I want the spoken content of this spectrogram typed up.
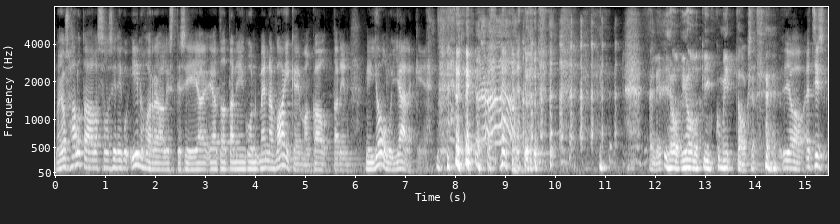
No jos halutaan olla sellaisia niin kuin inhorealistisia ja, ja tota, niin kuin mennä vaikeimman kautta, niin, niin joulun jälkeen. Eli joulukinkkumittaukset. Joo, et siis,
